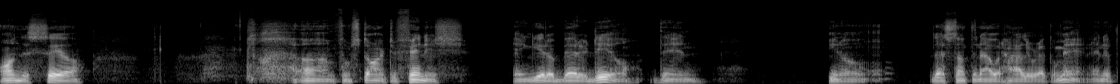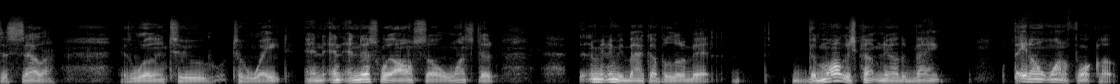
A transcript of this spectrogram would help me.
on the sale um, from start to finish and get a better deal, then you know that's something I would highly recommend. And if the seller is willing to to wait, and and and this will also once the let me let me back up a little bit. The mortgage company or the bank, they don't want to foreclose.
